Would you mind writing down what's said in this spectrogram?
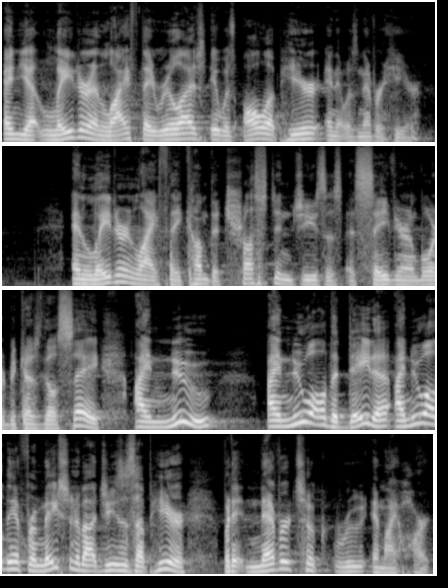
and yet later in life they realize it was all up here and it was never here. And later in life they come to trust in Jesus as Savior and Lord because they'll say, I knew, I knew all the data, I knew all the information about Jesus up here, but it never took root in my heart.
